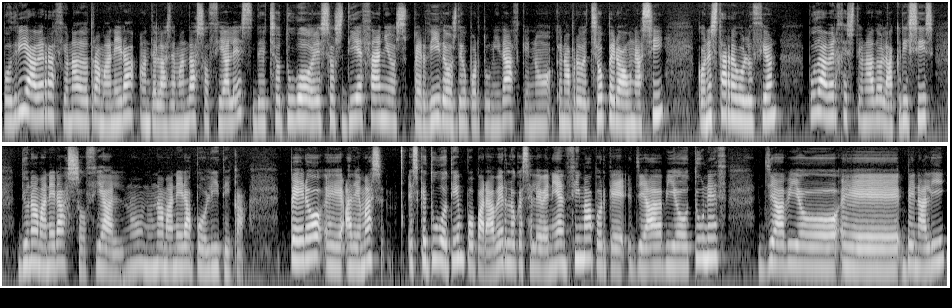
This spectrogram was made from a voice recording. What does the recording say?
podría haber reaccionado de otra manera ante las demandas sociales. De hecho, tuvo esos 10 años perdidos de oportunidad que no, que no aprovechó, pero aún así, con esta revolución, pudo haber gestionado la crisis de una manera social, ¿no? de una manera política. Pero eh, además es que tuvo tiempo para ver lo que se le venía encima porque ya vio Túnez, ya vio eh, Ben Ali,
